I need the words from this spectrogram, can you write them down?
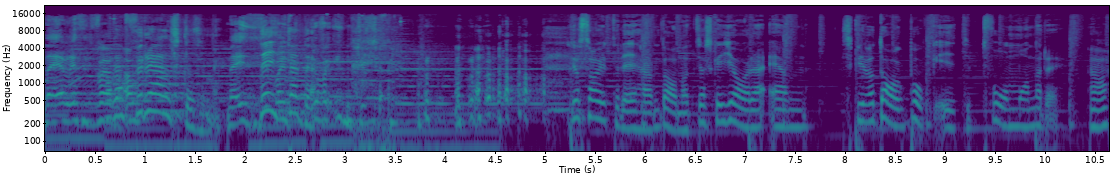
Nej, jag vet inte vad Var jag förälskade sig med? Nej, var Dejtade? Jag var inte kär. Jag sa ju till dig häromdagen att jag ska göra en, skriva dagbok i typ två månader. Ja,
